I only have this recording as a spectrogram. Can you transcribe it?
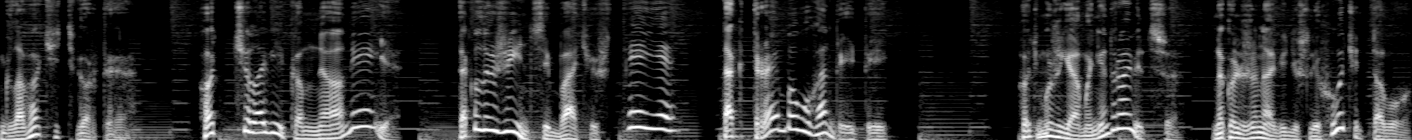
Глава четвертая. Хоч чоловіком не онеє, та коли жінці бачиш теє, так треба угодити. Хоть мужьям и не нравится, но коль жена, видишь ли, хочет того,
